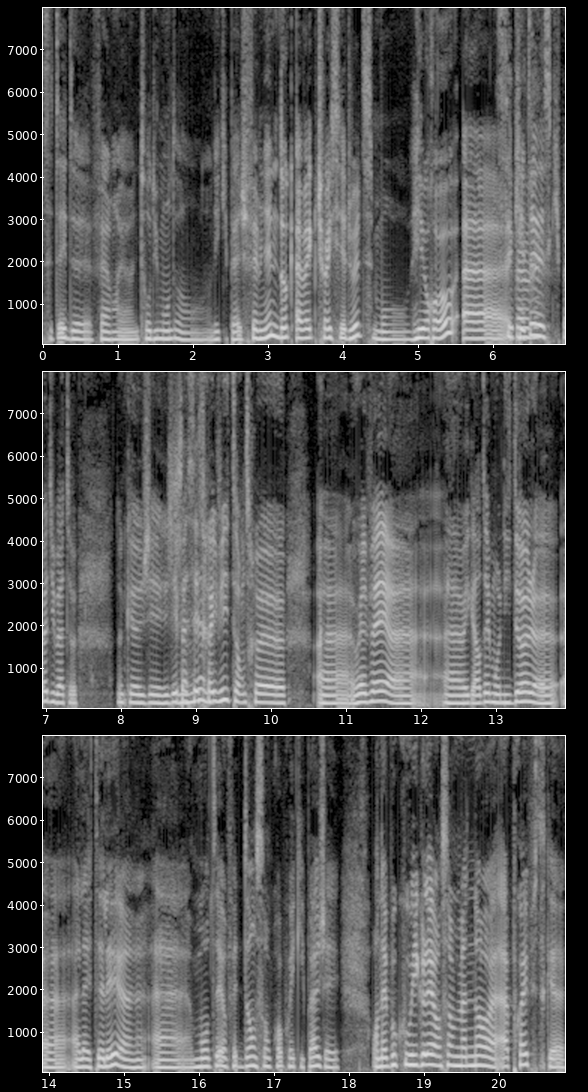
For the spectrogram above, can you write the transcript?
c'était de faire un tour du monde en, en équipage féminine. Donc, avec Tracy Edwards, mon héros, euh, qui était le skipper du bateau. Donc, euh, j'ai j'ai passé très vite entre euh, euh, rêver euh, à regarder mon idole euh, à, la télé, euh, à monter en fait dans son propre équipage. Et on a beaucoup rigolé ensemble maintenant après parce que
